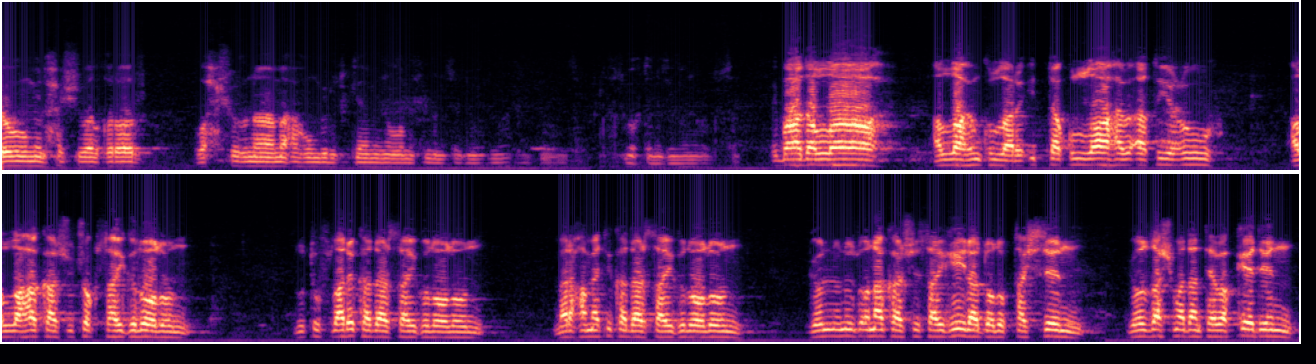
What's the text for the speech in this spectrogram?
يوم الحشر والقرار واحشرنا معهم بلطفك من ومسلم İbadallah, Allah'ın kulları, ittakullaha ve ati'uh. Allah'a karşı çok saygılı olun. Lütufları kadar saygılı olun. Merhameti kadar saygılı olun. Gönlünüz ona karşı saygıyla dolup taşsın. Yozlaşmadan tevakkü edin.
